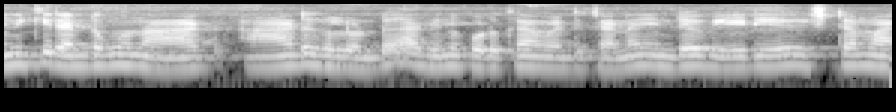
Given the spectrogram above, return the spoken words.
എനിക്ക് രണ്ട് മൂന്ന് ആട് ആടുകളുണ്ട്. അതിന് കൊടുക്കാൻ വേണ്ടിയിട്ടാണ്. എന്റെ വീഡിയോ ഇഷ്ടമായ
